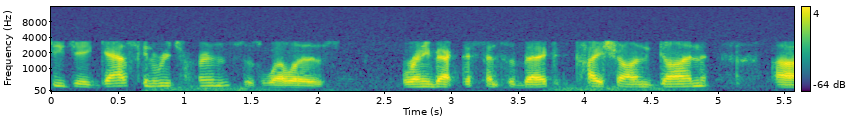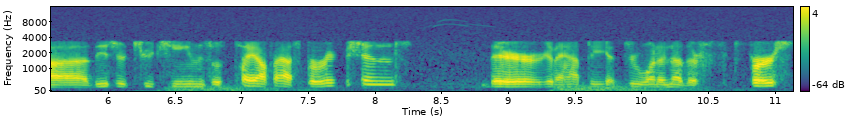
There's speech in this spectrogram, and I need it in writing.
C.J. Gaskin returns, as well as running back defensive back Tyshawn Gunn. Uh, these are two teams with playoff aspirations. They're going to have to get through one another first,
